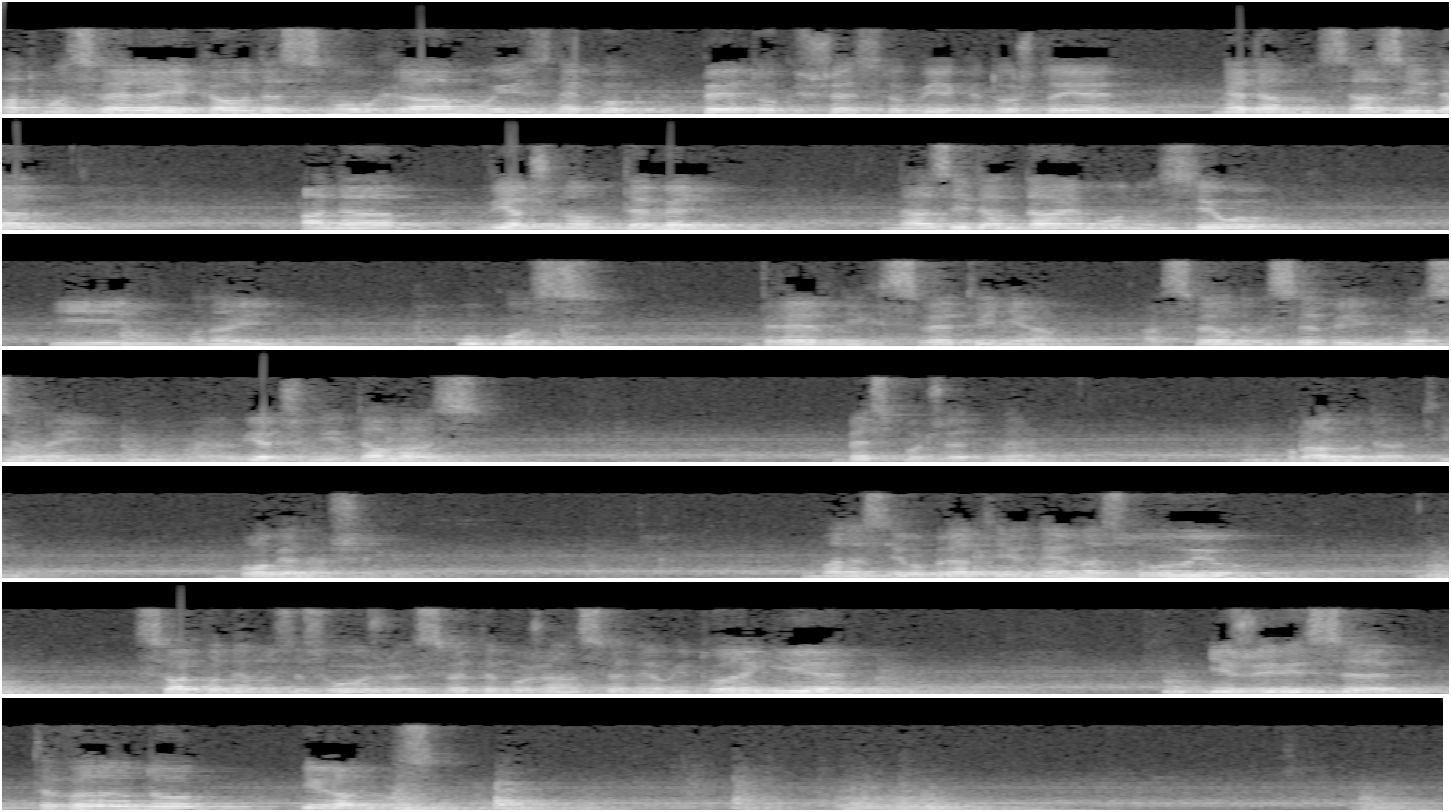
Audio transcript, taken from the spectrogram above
atmosfera je kao da smo u hramu iz nekog petog, šestog vijeka, to što je nedavno sazidan, a na vječnom temelju nazidan dajem onu silu i onaj ukus drevnih svetinja, a sve one u sebi nose onaj e, vječni talas bespočetne blagodati Boga našega. U manastiru bratije nema struju, svakodnevno se služe svete božanstvene liturgije i živi se tvrdo i radosno.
